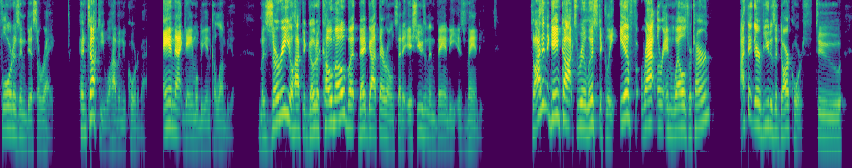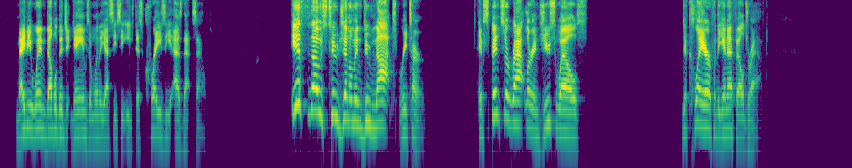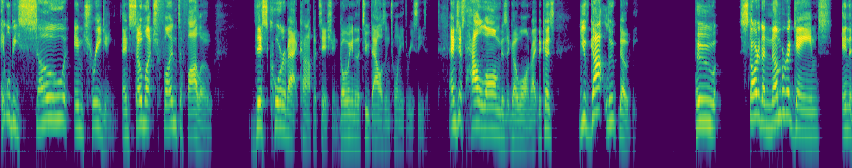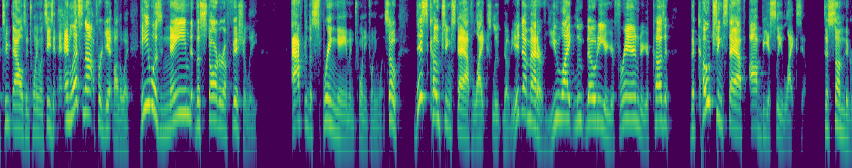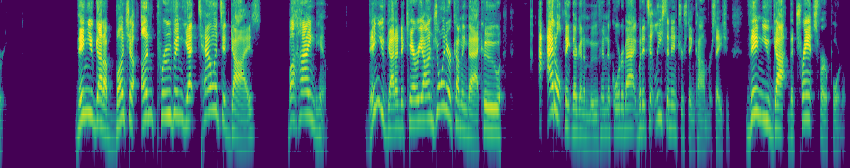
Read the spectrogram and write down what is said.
Florida's in disarray. Kentucky will have a new quarterback, and that game will be in Columbia. Missouri, you'll have to go to Como, but they've got their own set of issues, and then Vandy is Vandy. So I think the Gamecocks, realistically, if Rattler and Wells return, I think they're viewed as a dark horse to – maybe win double digit games and win the SEC East, as crazy as that sounds. If those two gentlemen do not return, if Spencer Rattler and Juice Wells declare for the NFL draft, it will be so intriguing and so much fun to follow this quarterback competition going into the 2023 season. And just how long does it go on, right? Because you've got Luke Doty, who started a number of games in the 2021 season. And let's not forget, by the way, he was named the starter officially after the spring game in 2021. So this coaching staff likes Luke Doty. It doesn't matter if you like Luke Doty or your friend or your cousin, the coaching staff obviously likes him to some degree. Then you've got a bunch of unproven yet talented guys behind him. Then you've got a Dakereon Joyner coming back, who I don't think they're going to move him to quarterback, but it's at least an interesting conversation. Then you've got the transfer portal.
